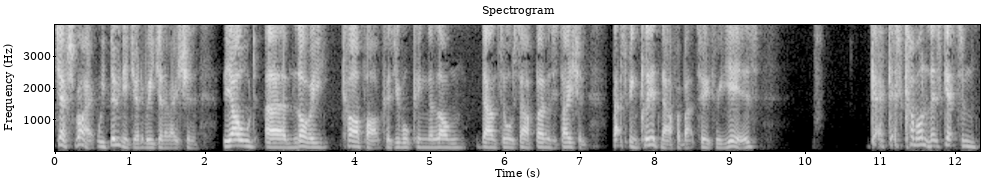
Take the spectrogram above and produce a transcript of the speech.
Jeff's right. We do need regeneration. The old um, lorry car park, as you're walking along down to all South Bermondsey Station, that's been cleared now for about two, three years. Get, get, come on, let's get some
